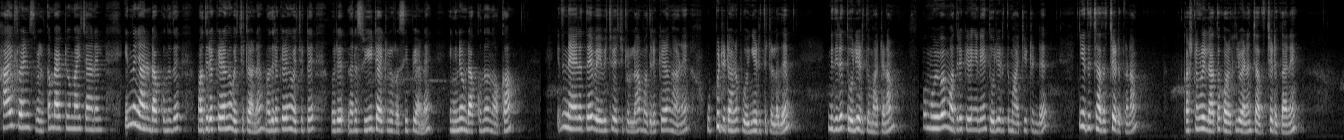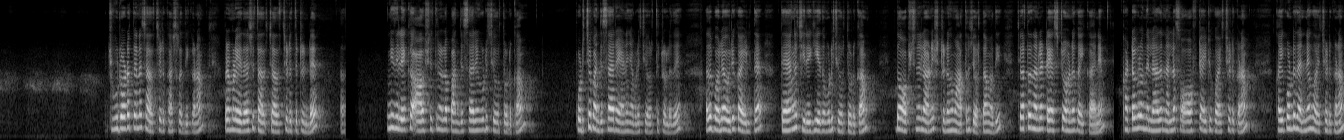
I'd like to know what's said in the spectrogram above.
Hi friends welcome back to my channel ഇന്ന് ഞാൻ ഉണ്ടാക്കുന്നത് മധുരക്കിഴങ്ങ് വെച്ചിട്ടാണ്. മധുരക്കിഴങ്ങ് വെച്ചിട്ട് ഒരു നല്ല സ്വീറ്റ് ആയിട്ടുള്ള റെസിപ്പിയാണ് എങ്ങനെ ഉണ്ടാക്കുന്നത് നോക്കാം. ഇത് നേരത്തെ വേവിച്ച് വെച്ചിട്ടുള്ള മധുരക്കിഴങ്ങാണ്. ഉപ്പിട്ടിട്ടാണ് പുഴുങ്ങിയെടുത്തിട്ടുള്ളത്. ഇനി ഇതിന്റെ തൊലി എടുത്ത് മാറ്റണം. അപ്പോൾ മുഴുവൻ മധുരക്കിഴങ്ങിന്റെയും തൊലി എടുത്ത് മാറ്റിയിട്ടുണ്ട്. ഇനി ഇത് ചതച്ചെടുക്കണം. കഷ്ണങ്ങളില്ലാത്ത കുഴത്തിൽ വേണം ചതച്ചെടുക്കാൻ ചൂടോടെ തന്നെ ചതച്ചെടുക്കാൻ ശ്രദ്ധിക്കണം. അപ്പോൾ നമ്മൾ ഏകദേശം ചതച്ചെടുത്തിട്ടുണ്ട്. ഇനി ഇതിലേക്ക് ആവശ്യത്തിനുള്ള പഞ്ചസാരയും കൂടി ചേർത്ത് കൊടുക്കാം. പൊടിച്ച പഞ്ചസാരയാണ് ഞാൻ ഇവിടെ ചേർത്തിട്ടുള്ളത്. അതുപോലെ ഒരു കയ്യിലത്തെ തേങ്ങ ചിരകിയതും കൂടി ചേർത്ത് കൊടുക്കാം. ഇത് ഓപ്ഷണലാണ് ഇഷ്ടമുണ്ടെങ്കിൽ മാത്രം ചേർത്താൽ മതി. ചേർത്താൽ നല്ല ടേസ്റ്റുമാണ് കഴിക്കാൻ. കട്ടകളൊന്നുമില്ലാതെ നല്ല സോഫ്റ്റ് ആയിട്ട് കുഴച്ചെടുക്കണം. കൈകൊണ്ട് തന്നെ കുഴച്ചെടുക്കണം.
